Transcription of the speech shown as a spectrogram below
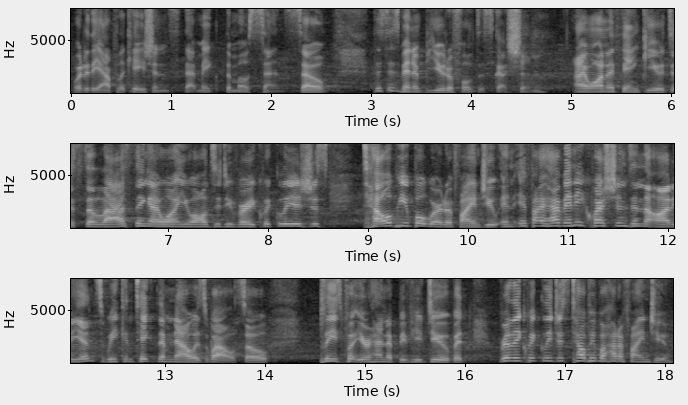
what are the applications that make the most sense. So this has been a beautiful discussion. I want to thank you. Just the last thing I want you all to do very quickly is just tell people where to find you. And if I have any questions in the audience, we can take them now as well. So please put your hand up if you do. But really quickly, just tell people how to find you.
